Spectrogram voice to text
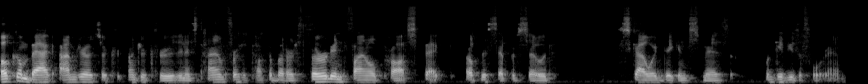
Welcome back. I'm Jared Hunter Cruse, and it's time for us to talk about our third and final prospect of this episode, Skylar Diggins Smith. I'll give you the floor, Em.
